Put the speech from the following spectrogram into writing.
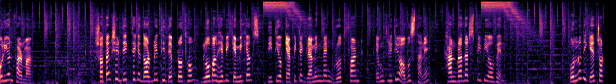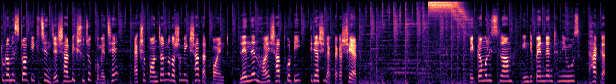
ওরিয়ন ফার্মা। শতাংশের দিক থেকে দরবৃদ্ধিতে প্রথম গ্লোবাল হেভি কেমিক্যালস, দ্বিতীয় Capitec Grameen bank growth fund এবং তৃতীয় অবস্থানে খান ব্রাদার্স পিপি ওভেন। অন্যদিকে চট্টগ্রামের স্টক এক্সচেঞ্জে সার্বিক সূচক কমেছে একশো পঞ্চান্ন দশমিক সাত আট পয়েন্ট। লেনদেন হয় সাত কোটি তিরাশি লাখ টাকা share. Ekramul Islam, Independent News, Dhaka.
